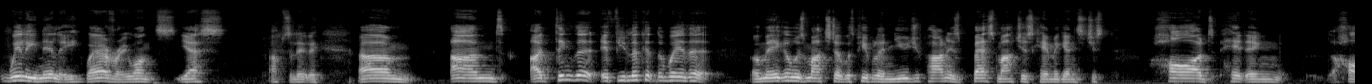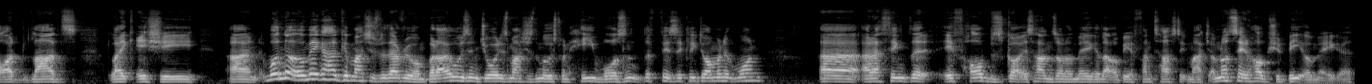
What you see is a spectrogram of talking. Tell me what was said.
willy nilly wherever he wants. Yes, absolutely. Um, and I think that if you look at the way that Omega was matched up with people in New Japan, his best matches came against just hard hitting, hard lads like Ishii. And well, no, Omega had good matches with everyone, but I always enjoyed his matches the most when he wasn't the physically dominant one. Uh, and I think that if Hobbs got his hands on Omega, that would be a fantastic match. I'm not saying Hobbs should beat Omega.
